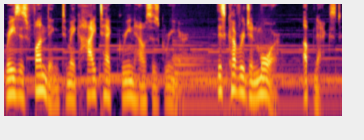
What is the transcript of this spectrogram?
raises funding to make high-tech greenhouses greener. This coverage and more, up next.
